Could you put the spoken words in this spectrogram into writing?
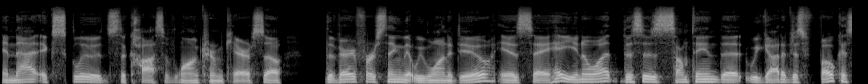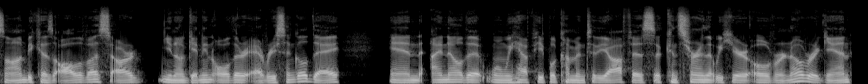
And that excludes the cost of long term care. So, the very first thing that we want to do is say, hey, you know what? This is something that we got to just focus on because all of us are, you know, getting older every single day. And I know that when we have people come into the office, a concern that we hear over and over again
